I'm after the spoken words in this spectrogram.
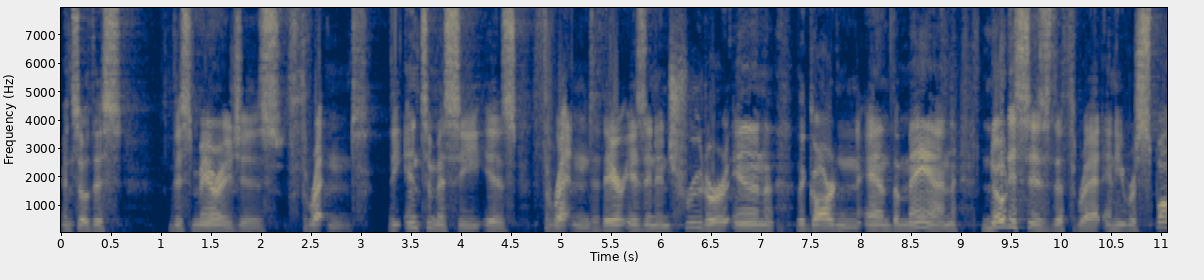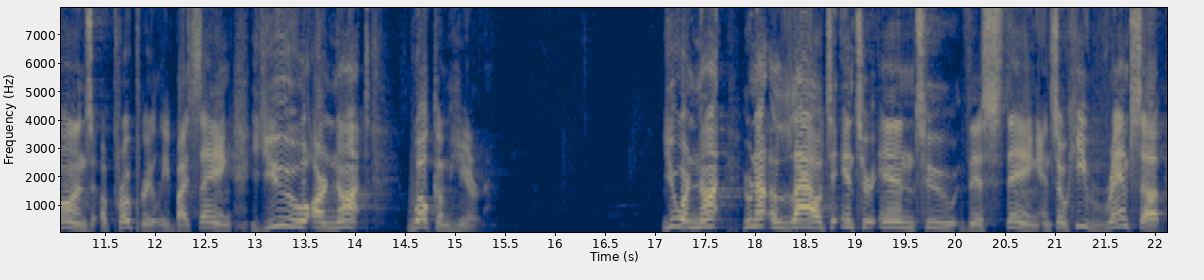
And so this, this marriage is threatened. The intimacy is threatened. There is an intruder in the garden, and the man notices the threat and he responds appropriately by saying, You are not welcome here. You are not, you're not allowed to enter into this thing. And so he ramps up,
